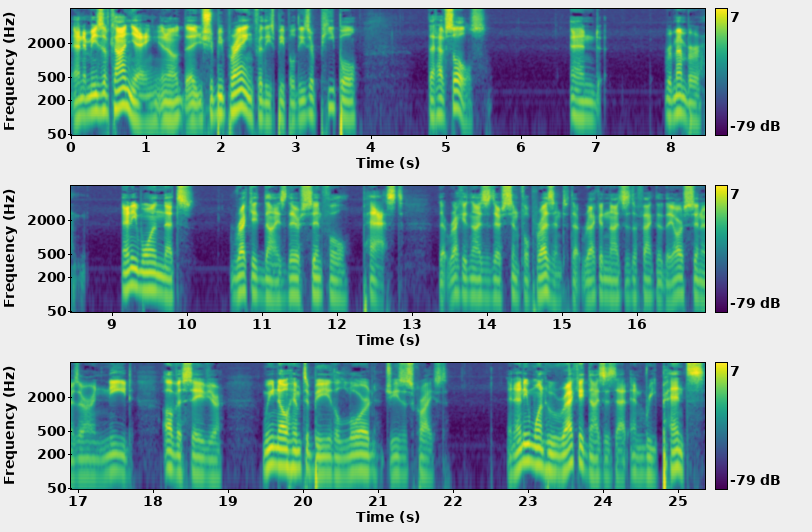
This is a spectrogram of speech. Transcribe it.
enemies of Kanye. You know, you should be praying for these people. These are people that have souls. And remember, anyone that's recognized their sinful past, that recognizes their sinful present, that recognizes the fact that they are sinners, are in need of a Savior, we know him to be the Lord Jesus Christ. And anyone who recognizes that and repents,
